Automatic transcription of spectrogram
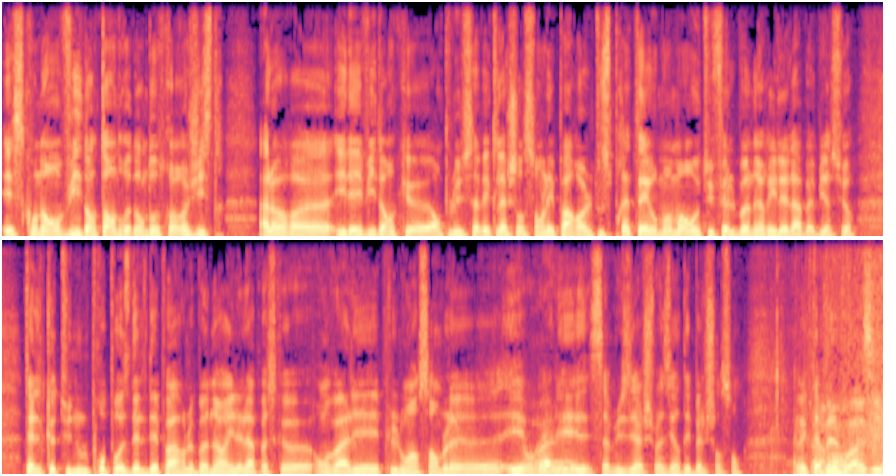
et ce qu'on a envie d'entendre dans d'autres registres. Alors, euh, il est évident que, en plus, avec la chanson, les paroles, tout se prêtait au moment où tu fais le bonheur, il est là. Ben, bien sûr, tel que tu nous le proposes dès le départ, le bonheur, il est là parce que on va aller plus loin ensemble euh, et on va aller s'amuser à choisir des belles chansons avec ta belle voix. Ouais, vas-y.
